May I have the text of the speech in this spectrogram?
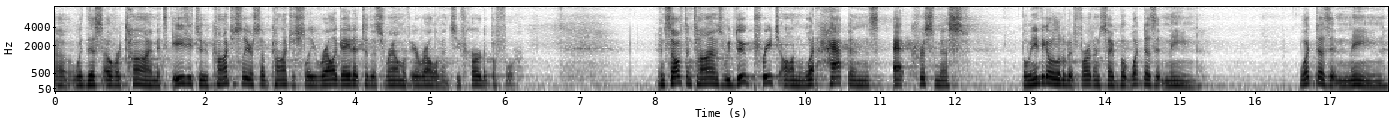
uh, with this over time, it's easy to consciously or subconsciously relegate it to this realm of irrelevance. You've heard it before. And so oftentimes we do preach on what happens at Christmas, but we need to go a little bit further and say, but what does it mean? What does it mean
